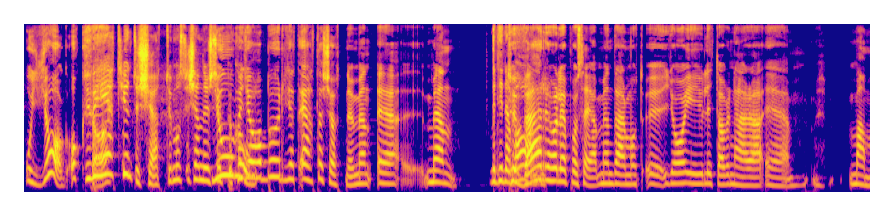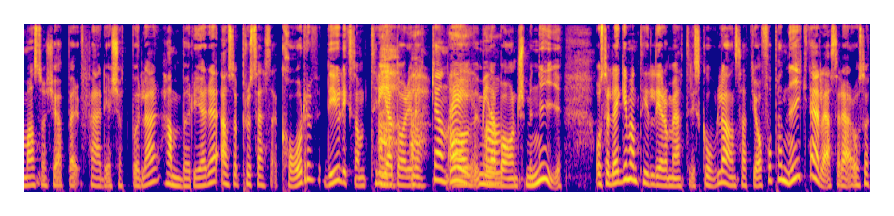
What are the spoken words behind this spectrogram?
och jag också. Du äter ju inte kött, du måste känna dig Jo, supercool. men jag har börjat äta kött nu. Men, eh, men tyvärr barn. håller jag på att säga. Men däremot, eh, jag är ju lite av den här eh, mamman som köper färdiga köttbullar, hamburgare, alltså processad korv. Det är ju liksom tre Ah, dagar i ah. veckan Nej, av mina ah. barns meny. Och så lägger man till det de äter i skolan, så att jag får panik när jag läser det här. Och så,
